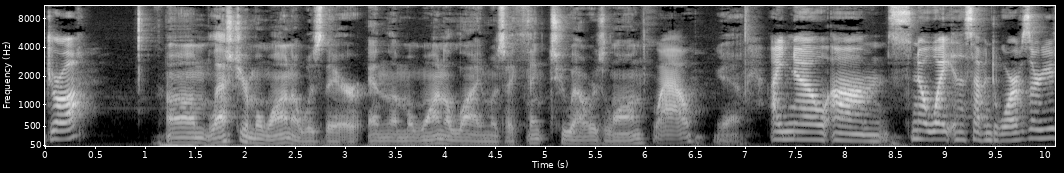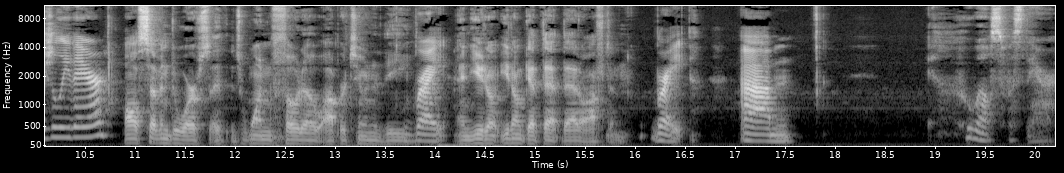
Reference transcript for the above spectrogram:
draw? Um, last year Moana was there, and the Moana line was I think two hours long. Wow. Yeah, I know um, Snow White and the Seven Dwarfs are usually there. all seven dwarfs. It's one photo opportunity, Right. and you don't you don't get that that often. Right. Um who else was there?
